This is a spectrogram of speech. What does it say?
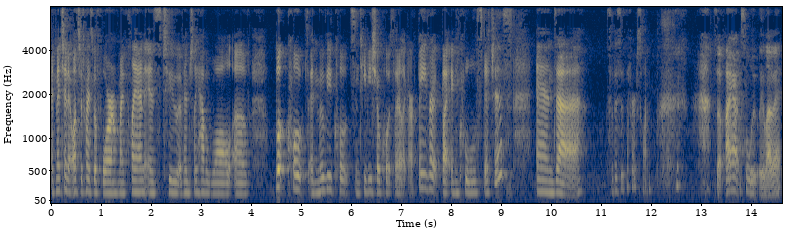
I've mentioned it once or twice before. My plan is to eventually have a wall of book quotes and movie quotes and TV show quotes that are like our favorite, but in cool stitches. And uh, So this is the first one. so I absolutely love it.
